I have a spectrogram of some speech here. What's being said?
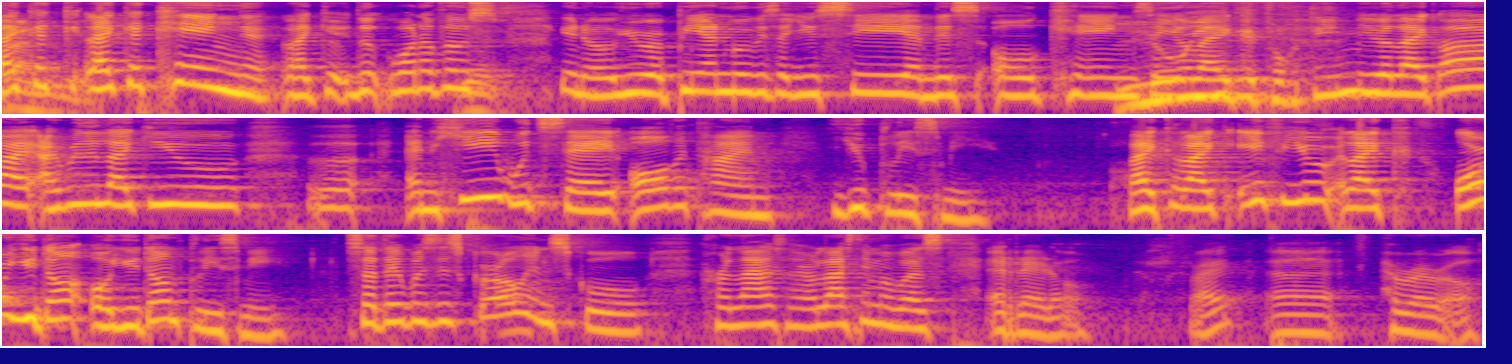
like Randomly. a like a king, like one of those Yes. you know European movies that you see, and this old king. So you're like you're like, oh, I, I really like you, uh, and he would say all the time, "You please me," like like if you like, or you don't, or you don't please me. So there was this girl in school. Her last her last name was Herrero, right? Uh, Herrero.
